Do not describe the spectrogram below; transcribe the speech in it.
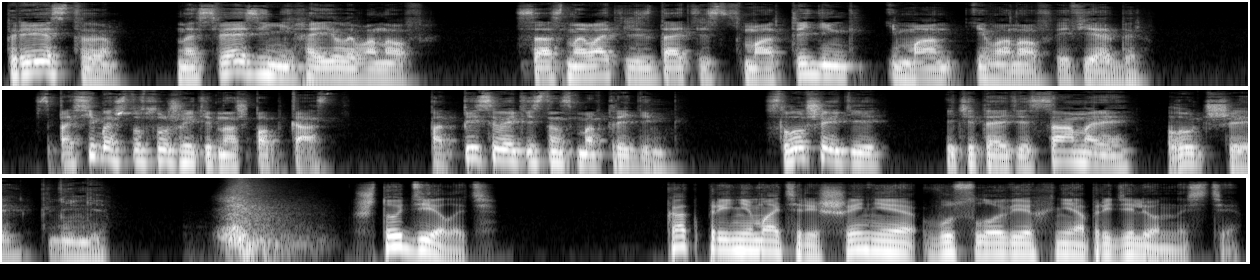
Приветствую! На связи Михаил Иванов, сооснователь издательств Smart Reading Иман Иванов и Федер. Спасибо, что слушаете наш подкаст. Подписывайтесь на Smart Reading. Слушайте и читайте самые лучшие книги. Что делать? Как принимать решения в условиях неопределенности?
